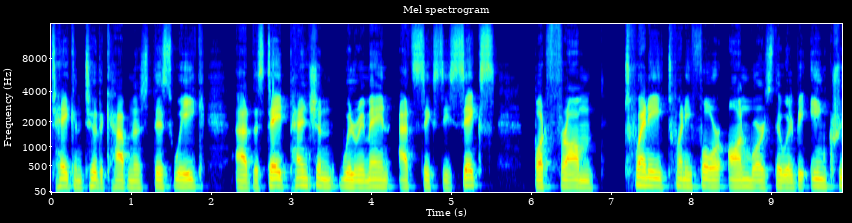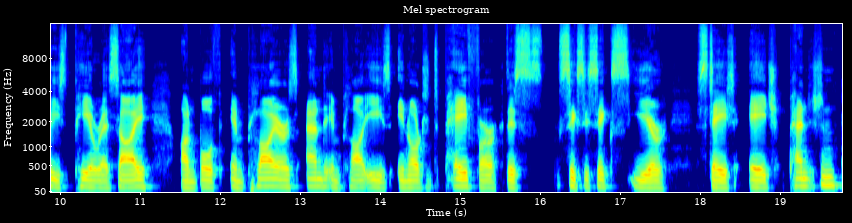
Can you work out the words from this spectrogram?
taken to the cabinet this week. Uh, the state pension will remain at 66, but from 2024 onwards, there will be increased PRSI on both employers and employees in order to pay for this 66 year state age pension.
